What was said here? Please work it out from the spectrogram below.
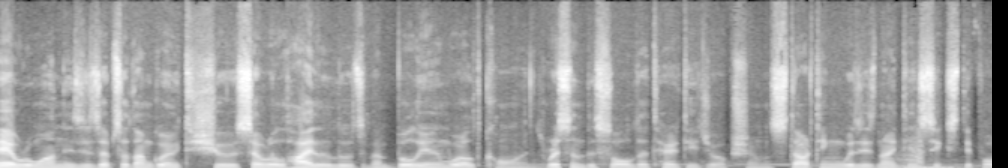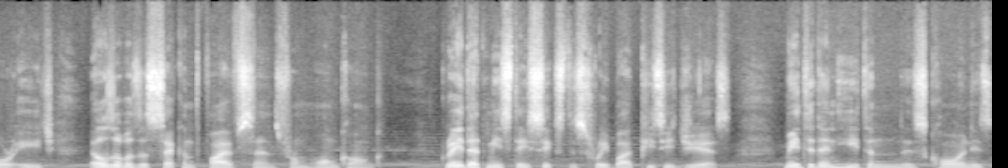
Hey everyone, in this episode I'm going to show you several highly elusive and bullion world coins recently sold at heritage auctions, starting with this 1964H Elizabeth II 5 cents from Hong Kong. Grade at Day 63 by PCGS. Minted and hidden this coin is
